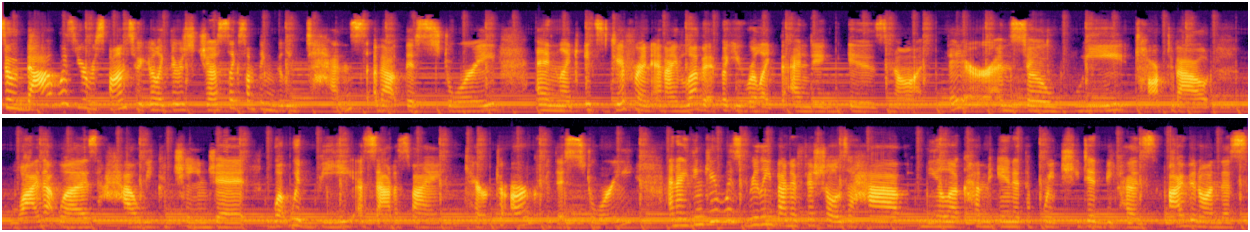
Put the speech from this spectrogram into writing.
so that was your response to it. You're like, there's just like something really tense about this story. And like, it's different and I love it. But you were like, the ending is not there. And so we talked about why that was, how we could change it, what would be a satisfying character arc for this story. And I think it was really beneficial to have Mila come in at the point she did because I've been on this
